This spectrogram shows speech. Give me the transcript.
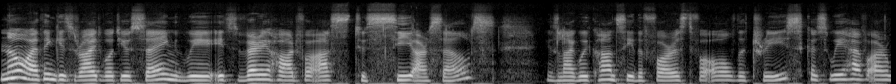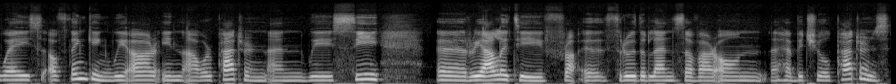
No, I think it's right what you're saying. We it's very hard for us to see ourselves it's like we can't see the forest for all the trees because we have our ways of thinking. We are in our pattern and we see uh, reality fr- uh, through the lens of our own uh, habitual patterns.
